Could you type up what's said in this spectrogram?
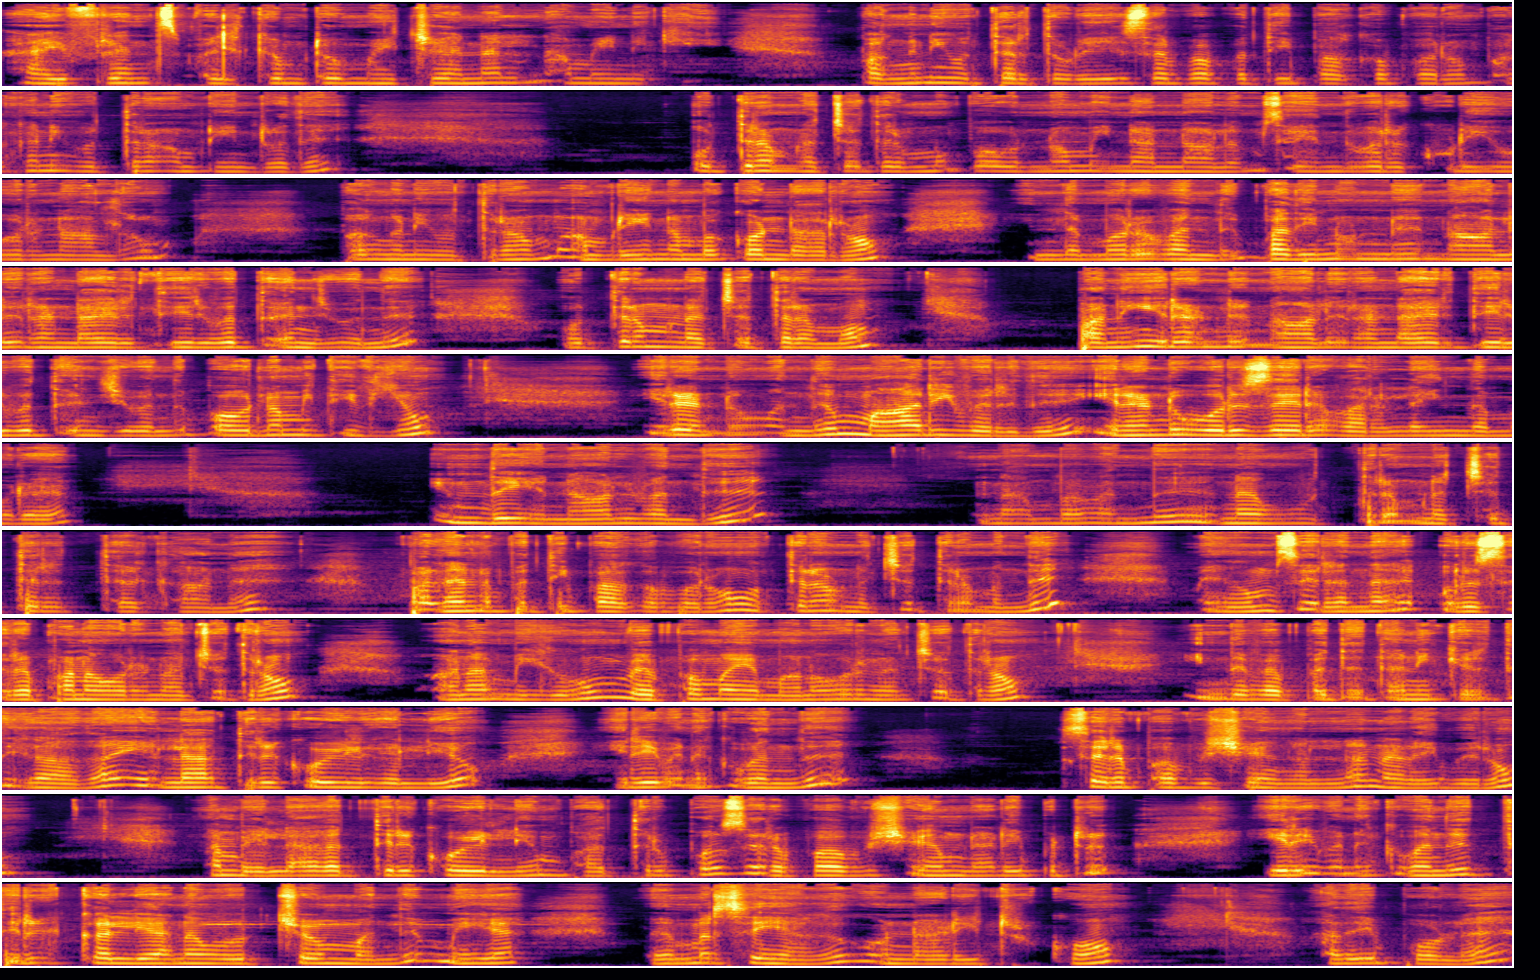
Hi friends welcome to my channel நம்ம இன்றைக்கி பங்குனி உத்திரத்துடைய சிறப்பை பற்றி பார்க்க போகிறோம் பங்குனி உத்திரம் அப்படின்றது உத்திரம் நட்சத்திரமும் பௌர்ணமி நன்னாலும் சேர்ந்து வரக்கூடிய ஒரு நாள் தான் பங்குனி உத்திரம் அப்படின்னு நம்ம கொண்டாடுறோம். இந்த முறை வந்து பதினொன்று நாலு ரெண்டாயிரத்தி இருபத்தஞ்சி வந்து உத்திரம் நட்சத்திரமும் பனிரெண்டு நாலு ரெண்டாயிரத்தி இருபத்தஞ்சி வந்து பௌர்ணமி திதியும் இரண்டும் வந்து மாறி வருது. இரண்டும் ஒரு சேர வரலை இந்த முறை. இந்த நாள் வந்து நம்ம வந்து நான் உத்திரம் நட்சத்திரத்துக்கான பலனை பற்றி பார்க்க போகிறோம் உத்திரம் நட்சத்திரம் வந்து மிகவும் சிறந்த ஒரு சிறப்பான ஒரு நட்சத்திரம். ஆனால் மிகவும் வெப்பமயமான ஒரு நட்சத்திரம். இந்த வெப்பத்தை தணிக்கிறதுக்காக தான் எல்லா திருக்கோயில்கள்லேயும் இறைவனுக்கு வந்து சிறப்பு அபிஷேகங்கள்லாம் நடைபெறும். நம்ம எல்லா திருக்கோயில்லையும் பார்த்துருப்போம். சிறப்பு அபிஷேகம் நடைபெற்று இறைவனுக்கு வந்து திருக்கல்யாண உற்சவம் வந்து மிக விமர்சையாக கொண்டாடிட்டுருக்கோம் அதே போல்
